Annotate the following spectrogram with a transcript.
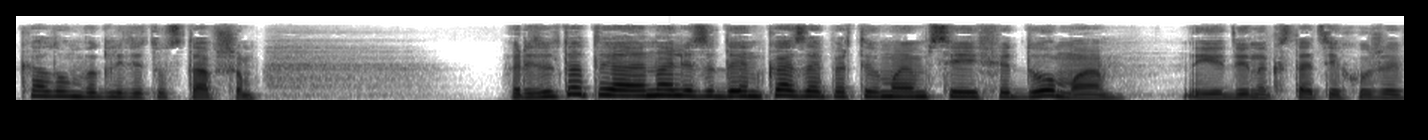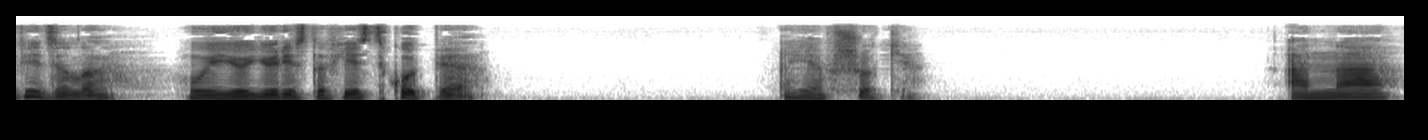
Колум выглядит уставшим. Результаты анализа ДНК заперты в моем сейфе дома, и Дина, кстати, их уже видела. У ее юристов есть копия. Я в шоке. Она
